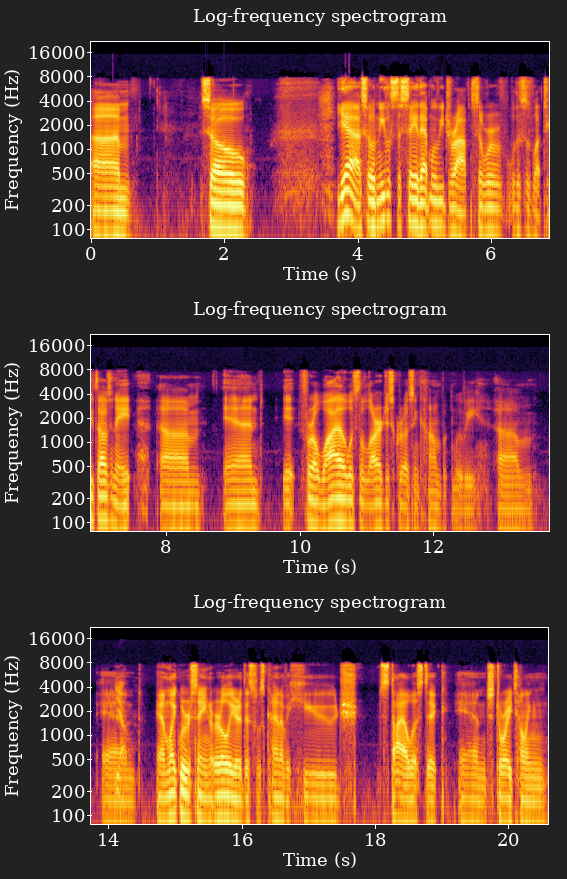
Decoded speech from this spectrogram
Um, so yeah, so needless to say, that movie dropped. So we're this is what 2008, um, and it for a while was the largest grossing comic book movie. Um, and and like we were saying earlier, this was kind of a huge stylistic and storytelling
